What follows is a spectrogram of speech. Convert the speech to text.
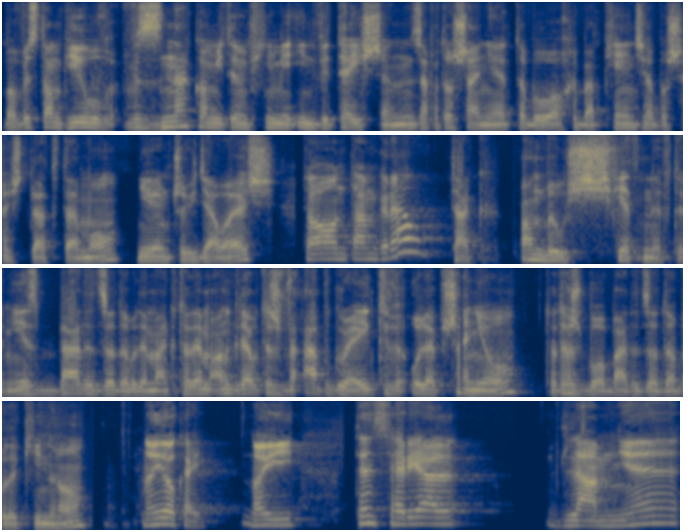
bo wystąpił w znakomitym filmie Invitation, Zaproszenie. To było chyba 5 albo 6 lat temu. Nie wiem, czy widziałeś. To on tam grał? Tak. On był świetny w tym, jest bardzo dobrym aktorem. On grał też w Upgrade, w Ulepszeniu. To też było bardzo dobre kino. No i okej. Okay. No i ten serial dla mnie,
